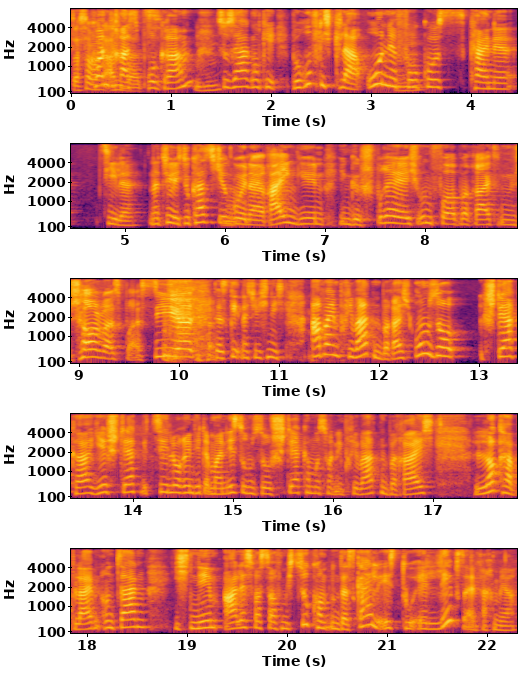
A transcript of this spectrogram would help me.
das ein Mhm. Kontrastprogramm, zu sagen, okay, beruflich klar, ohne Fokus keine Ziele. Natürlich, du kannst nicht irgendwo in eine reingehen, in Gespräch, unvorbereitet und schauen, was passiert. Das geht natürlich nicht. Aber im privaten Bereich, umso stärker, je stärker zielorientierter man ist, umso stärker muss man im privaten Bereich locker bleiben und sagen, ich nehme alles, was auf mich zukommt. Und das Geile ist, du erlebst einfach mehr.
